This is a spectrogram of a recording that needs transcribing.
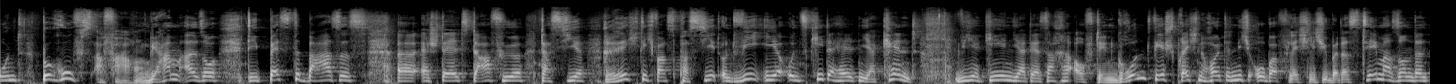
und Berufserfahrung. Wir haben also die beste Basis äh, erstellt dafür, dass hier richtig was passiert und wie ihr uns Kita-Helden ja kennt, wir gehen ja der Sache auf den Grund. Wir sprechen heute nicht oberflächlich über das Thema, sondern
